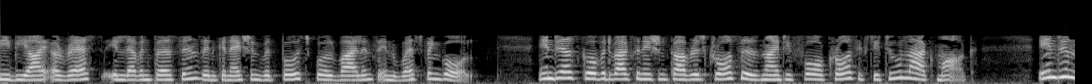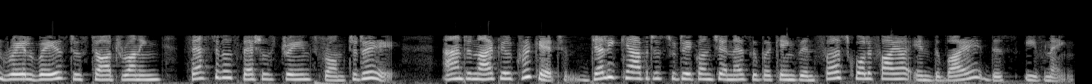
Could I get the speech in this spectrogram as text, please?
CBI arrests 11 persons in connection with post-poll violence in West Bengal. India's COVID vaccination coverage crosses 94 crore 62 lakh mark. Indian Railways to start running festival special trains from today. And in IPL cricket, Delhi Capitals to take on Chennai Super Kings in first qualifier in Dubai this evening.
